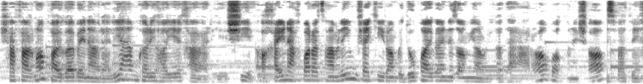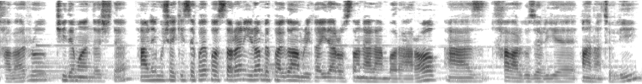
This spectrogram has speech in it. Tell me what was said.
شفقنا پایگاه بینالمللی همکاری های خبری شیعه. آخرین اخبار از حمله موشکی ایران به دو پایگاه نظامی آمریکا در عراق واکنش ها نسبت به این خبر رو چیده داشته. حمله موشکی سپاه پاسداران ایران به پایگاه آمریکایی در استان الانبار عراق از خبرگزاری آناتولی.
